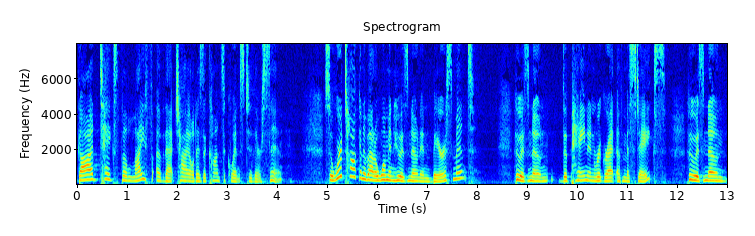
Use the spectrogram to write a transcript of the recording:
God takes the life of that child as a consequence to their sin. So we're talking about a woman who has known embarrassment, who has known the pain and regret of mistakes who has known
